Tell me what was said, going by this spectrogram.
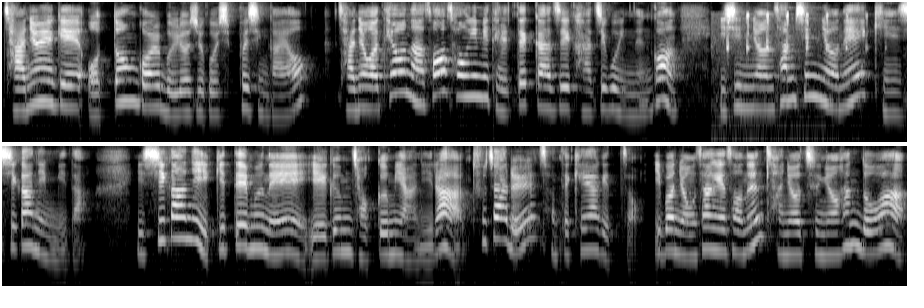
자녀에게 어떤 걸 물려주고 싶으신가요? 자녀가 태어나서 성인이 될 때까지 가지고 있는 건 20년, 30년의 긴 시간입니다. 이 시간이 있기 때문에 예금 적금이 아니라 투자를 선택해야겠죠. 이번 영상에서는 자녀 증여 한도와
